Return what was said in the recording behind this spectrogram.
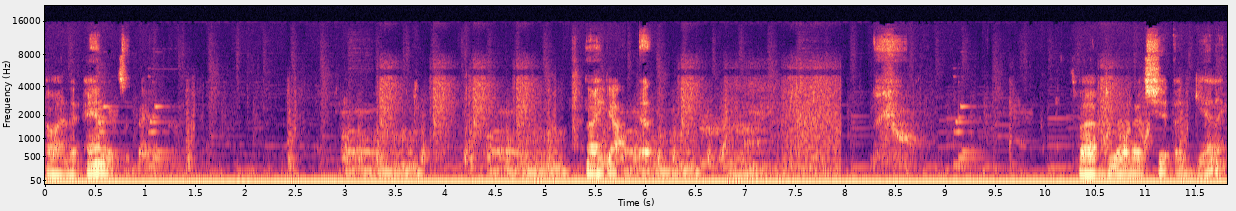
Oh, and, and there's a bear. No, he got it. So I have to do all that shit again.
